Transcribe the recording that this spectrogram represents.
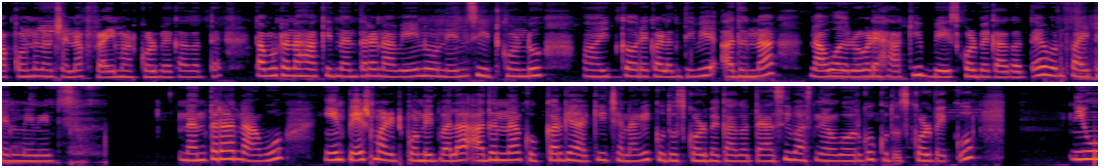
ಹಾಕ್ಕೊಂಡು ನಾವು ಚೆನ್ನಾಗಿ ಫ್ರೈ ಮಾಡ್ಕೊಳ್ಬೇಕಾಗತ್ತೆ. ಟೊಮೊಟೊನ ಹಾಕಿದ ನಂತರ ನಾವೇನು ನೆನೆಸಿ ಇಟ್ಕೊಂಡು ಇದ್ಕವರೆ ಕಳಂತೀವಿ ಅದನ್ನು ನಾವು ಅದರೊಳಗಡೆ ಹಾಕಿ ಬೇಯಿಸ್ಕೊಳ್ಬೇಕಾಗತ್ತೆ. ಒಂದು ಫೈವ್ ಟೆನ್ ಮಿನಿಟ್ಸ್ ನಂತರ ನಾವು ಏನು ಪೇಸ್ಟ್ ಮಾಡಿ ಇಟ್ಕೊಂಡಿದ್ವಲ್ಲ ಅದನ್ನು ಕುಕ್ಕರ್ಗೆ ಹಾಕಿ ಚೆನ್ನಾಗಿ ಕುದಿಸ್ಕೊಳ್ಬೇಕಾಗುತ್ತೆ. ಹಸಿ ವಾಸನೆ ಹೋಗೋವರೆಗೂ ಕುದಿಸ್ಕೊಳ್ಬೇಕು. ನೀವು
